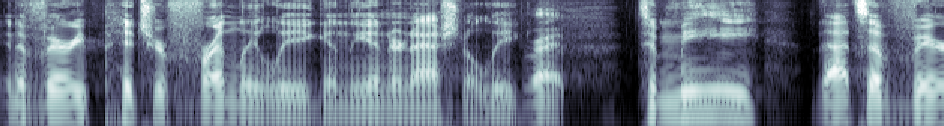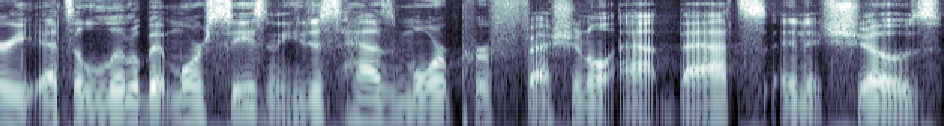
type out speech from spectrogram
in a very pitcher-friendly league in the International League. Right. To me, that's a very that's a little bit more seasoned. He just has more professional at bats, and it shows.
